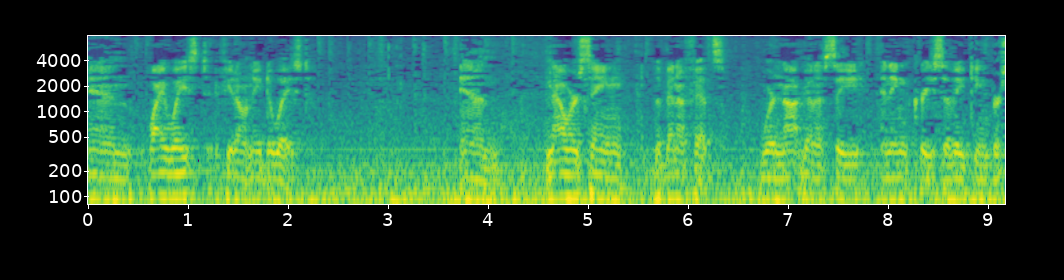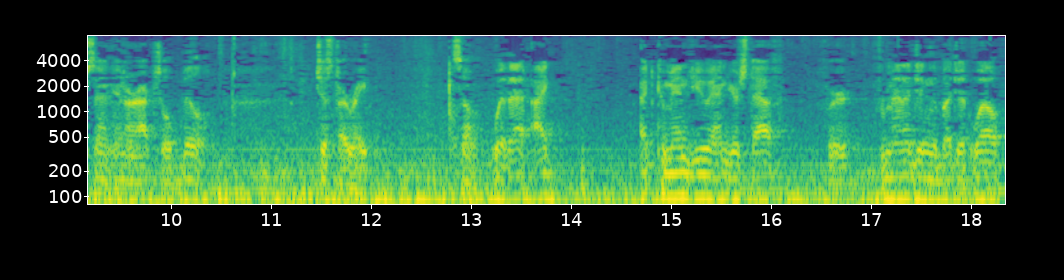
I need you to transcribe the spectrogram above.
and why waste if you don't need to waste. And now we're seeing the benefits. We're not going to see an increase of 18% in our actual bill, just our rate. So with that, I, I'd commend you and your staff for, for managing the budget well.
